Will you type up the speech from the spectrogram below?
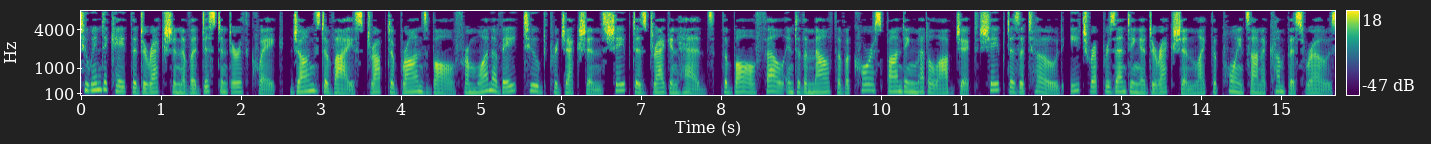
To indicate the direction of a distant earthquake, Zhang's device dropped a bronze ball from one of eight tubed projections shaped as dragon heads. The ball fell into the mouth of a corresponding metal object shaped as a toad, each representing a direction like the points on a compass rose.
